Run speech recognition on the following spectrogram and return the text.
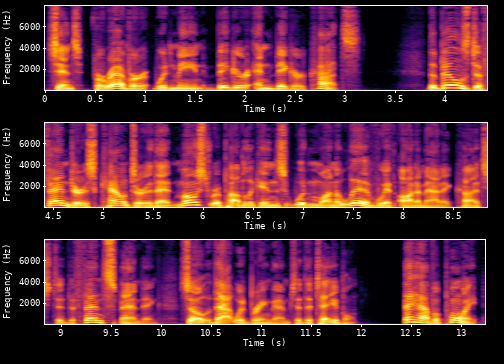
since forever would mean bigger and bigger cuts. The bill's defenders counter that most Republicans wouldn't want to live with automatic cuts to defense spending, so that would bring them to the table. They have a point.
